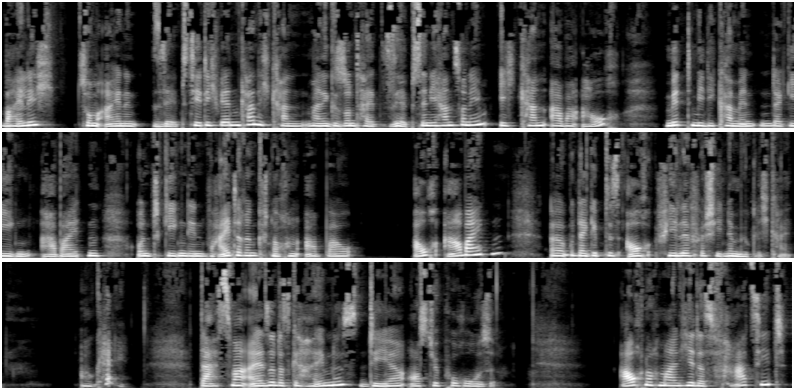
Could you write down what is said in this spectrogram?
Weil ich zum einen selbst tätig werden kann, ich kann meine Gesundheit selbst in die Hand zu nehmen, ich kann aber auch mit Medikamenten dagegen arbeiten und gegen den weiteren Knochenabbau auch arbeiten. Äh, und da gibt es auch viele verschiedene Möglichkeiten. Okay. Das war also das Geheimnis der Osteoporose. Auch nochmal hier das Fazit.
